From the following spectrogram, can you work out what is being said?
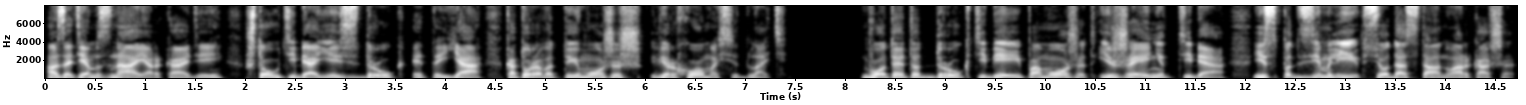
А затем знай, Аркадий, что у тебя есть друг, это я, которого ты можешь верхом оседлать. Вот этот друг тебе и поможет, и женит тебя. Из-под земли все достану, Аркаша.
